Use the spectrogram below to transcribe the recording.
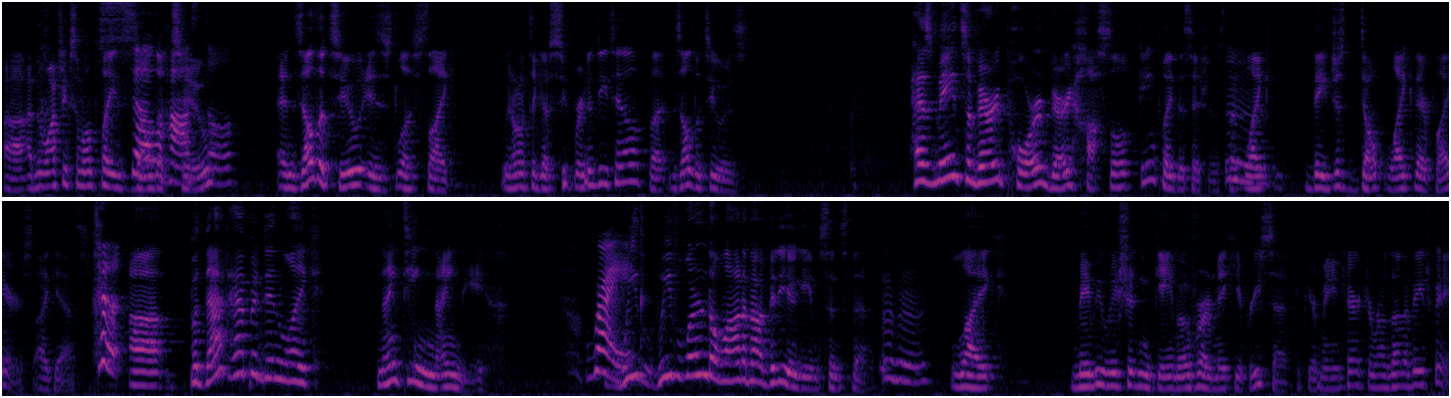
Uh, I've been watching someone play so Zelda Two, and Zelda Two is just like we don't have to go super into detail, but Zelda Two is has made some very poor and very hostile gameplay decisions that Mm. like they just don't like their players, I guess. Uh, but that happened in like 1990. right. We we've learned a lot about video games since then. mm-hmm. Like maybe we shouldn't game over and make you reset if your main character runs out of HP.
